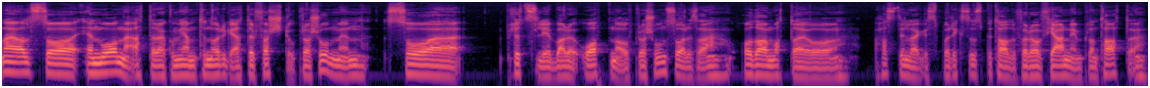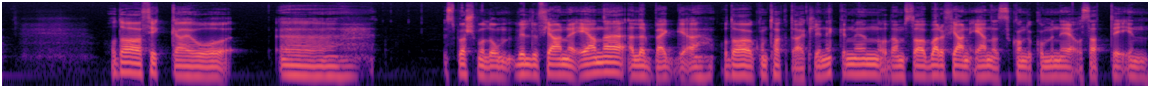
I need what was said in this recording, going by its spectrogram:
Nei, altså, en måned etter jeg kom hjem til Norge etter første operasjonen min, så eh, plutselig bare åpna operasjonsåret seg, og da måtte jeg jo hasteinnlegges på Rikshospitalet for å fjerne implantatet. Og da fikk jeg jo eh, spørsmål om vil du fjerne ene eller begge. Og da kontakta jeg klinikken min, og de sa bare fjern ene, så kan du komme ned og sette inn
